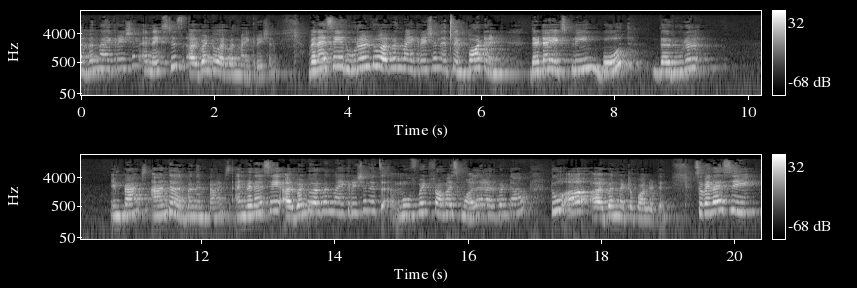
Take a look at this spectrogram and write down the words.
urban migration and next is urban to urban migration. When I say rural to urban migration it's important that I explain both the rural impacts and the urban impacts and when I say urban to urban migration it's movement from a smaller urban town to a urban metropolitan. So when I say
